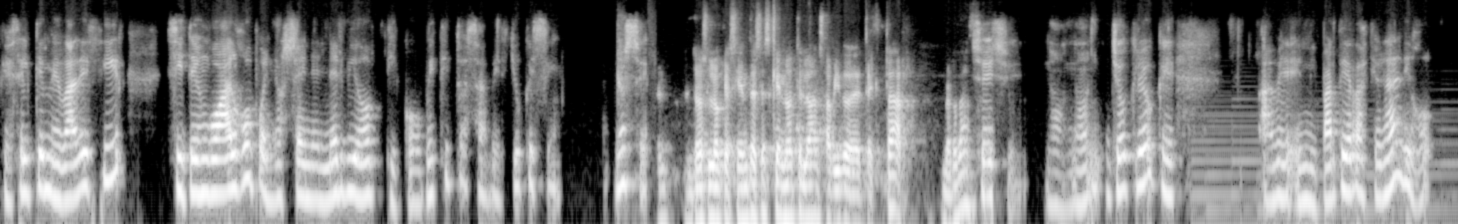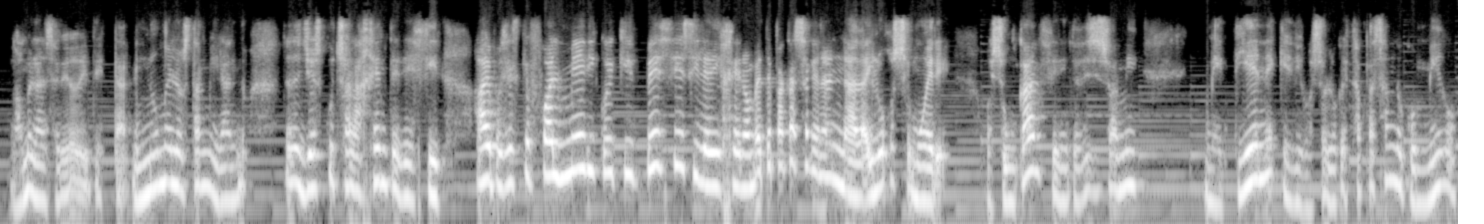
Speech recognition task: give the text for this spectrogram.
que es el que me va a decir si tengo algo, pues no sé, en el nervio óptico, vete a saber, yo qué sé, no sé. Entonces lo que sientes es que no te lo han sabido detectar, ¿verdad? Sí, sí, no, no, yo creo que a ver, en mi parte irracional digo, no me lo han sabido detectar, no me lo están mirando. Entonces yo escucho a la gente decir, ay, pues es que fue al médico X veces y le dijeron, vete para casa que no es nada, y luego se muere, o es un cáncer. Entonces eso a mí me tiene que, digo, eso es lo que está pasando conmigo.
